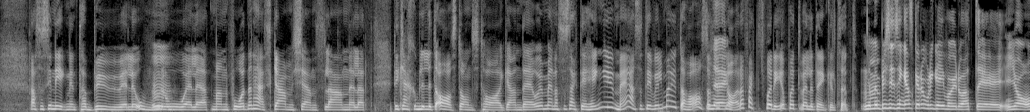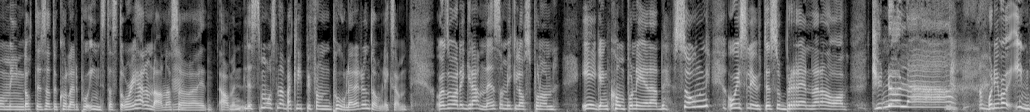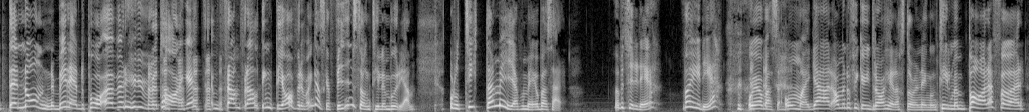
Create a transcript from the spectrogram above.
alltså sin egen tabu eller oro eller att man får den här skamkänslan eller att det kanske blir lite avståndstagande och jag menar som sagt det hänger ju med så det vill man ju inte ha så Nej. förklara faktiskt vad det är på ett väldigt enkelt sätt. Ja, men precis, en ganska rolig grej var ju då att eh, jag och min dotter satt och kollade på Instastory häromdagen. Alltså, eh, ja, men små snabba klipp ifrån polare runt om liksom. Och så var det grannen som gick loss på någon egen komponerad sång och i slutet så bränner han av Knulla! Och det var inte någon beredd på överhuvudtaget. Framförallt inte jag för det var en ganska fin sång till en början. Och då tittar Meja på mig och bara så här. Vad betyder det? Vad är det? Och jag bara så oh my god, ja men då fick jag ju dra hela storyn en gång till men bara för,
